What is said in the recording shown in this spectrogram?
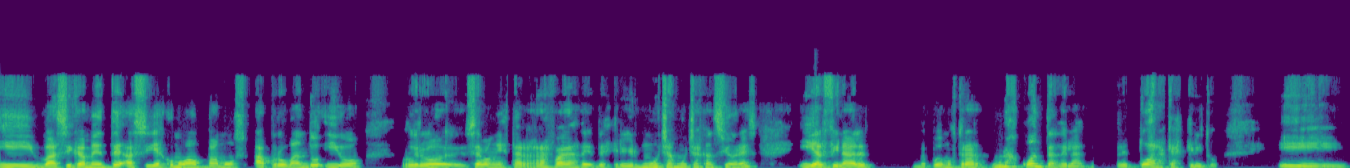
Y básicamente así es como vamos aprobando yo, Rodrigo, eh, se van estas ráfagas de, de, escribir muchas, muchas canciones y al final me puede mostrar unas cuantas de, de todas las que ha escrito. Y,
